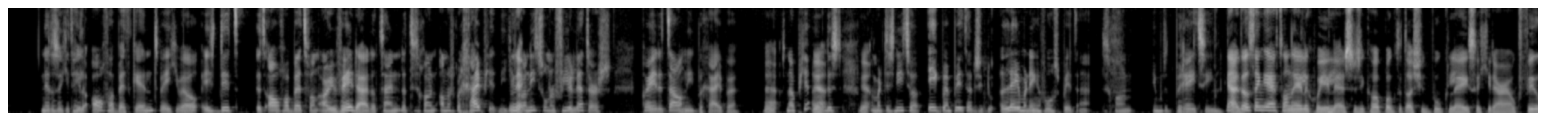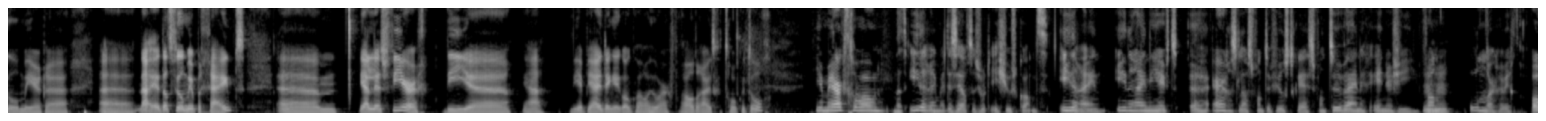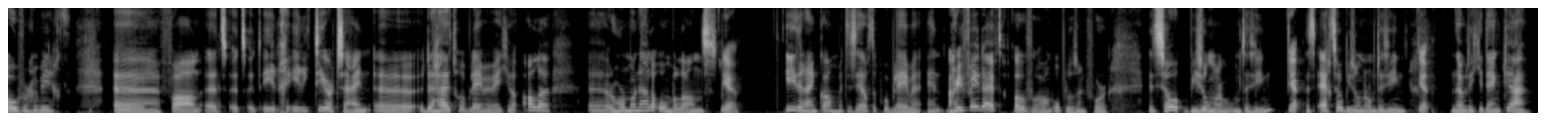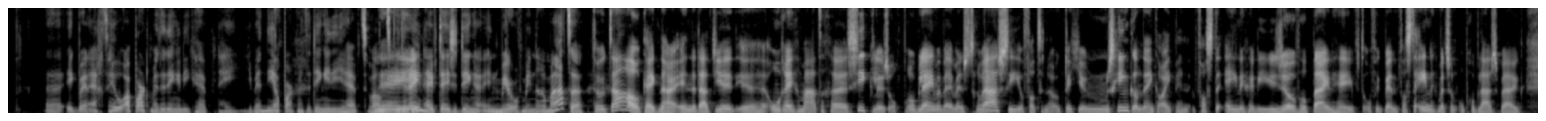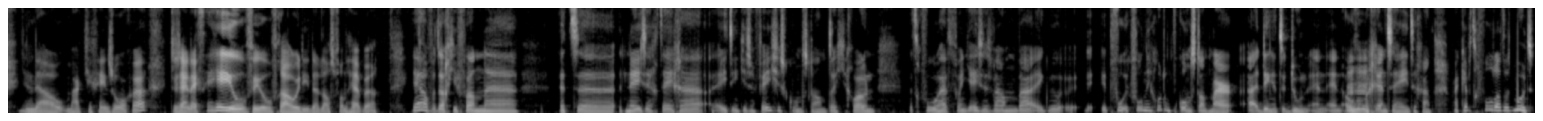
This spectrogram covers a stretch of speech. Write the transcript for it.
net als dat je het hele alfabet kent, weet je wel, is dit het alfabet van Ayurveda. Dat, zijn, dat is gewoon, anders begrijp je het niet. Je Nee. kan niet zonder vier letters, kan je de taal niet begrijpen. Ja. Snap je? Ja. Dus, Ja. Maar het is niet zo, ik ben Pitta, dus ik doe alleen maar dingen volgens Pitta. Het is gewoon, je moet het breed zien. Ja, dat is denk ik echt wel een hele goede les. Dus ik hoop ook dat als je het boek leest, dat je daar ook veel meer, eh, eh, nou ja, dat veel meer begrijpt. Ehm, ja, les 4, die, eh, ja, die heb jij denk ik ook wel heel erg vooral eruit getrokken, toch? Je merkt gewoon dat iedereen met dezelfde soort issues komt. Iedereen. Iedereen die heeft eh, ergens last van te veel stress, van te weinig energie, van Mhm. ondergewicht, overgewicht, eh, van het, het, het geïrriteerd zijn, eh, de huidproblemen, weet je wel, alle hormonale onbalans. Ja, Iedereen kampt met dezelfde problemen en Ayurveda heeft overal een oplossing voor. Het is zo bijzonder om te zien. Ja. Het is echt zo bijzonder om te zien. Ja. En ook dat je denkt, ja, eh, ik ben echt heel apart met de dingen die ik heb. Nee, je bent niet apart met de dingen die je hebt. Want Nee. iedereen heeft deze dingen in meer of mindere mate. totaal. Kijk naar inderdaad je onregelmatige cyclus of problemen bij menstruatie of wat dan ook. Dat je misschien kan denken, oh, ik ben vast de enige die zoveel pijn heeft. Of ik ben vast de enige met zo'n opgeblazen buik. Ja. Nou, maak je geen zorgen. Er zijn echt heel veel vrouwen die daar last van hebben. Ja, of wat dacht je van eh, het, eh, het nee zeggen tegen etentjes en feestjes constant? Dat je gewoon het gevoel hebt van, jezus, waarom, waar, ik, wil, ik, voel, ik voel niet goed om constant maar eh, dingen te doen en, en over Mhm. mijn grenzen heen te gaan. Maar ik heb het gevoel dat het moet.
